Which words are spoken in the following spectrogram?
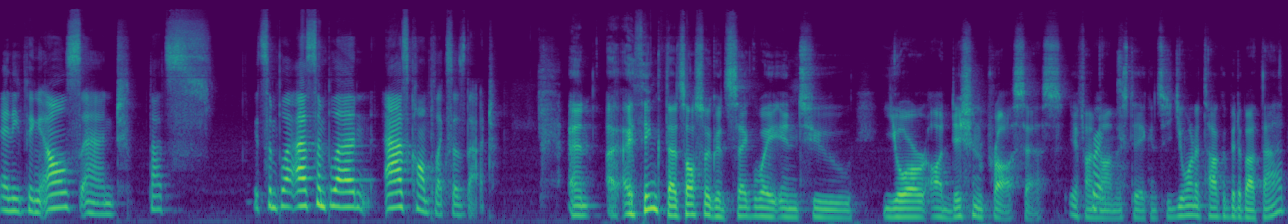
anything else, and that's it's simple as simple and as complex as that. And I think that's also a good segue into your audition process, if I'm right. not mistaken. So, do you want to talk a bit about that?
